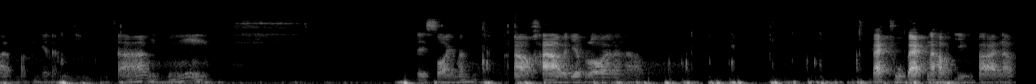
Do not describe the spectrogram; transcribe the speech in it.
แบักนี้แหละมันยิงดีจังได้ซอยมันข้าวข้าไปเรียบร้อยแล้วนะครับ back to back นะครับ ยิงไปนะครับ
